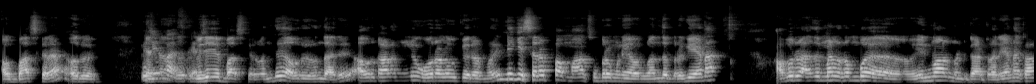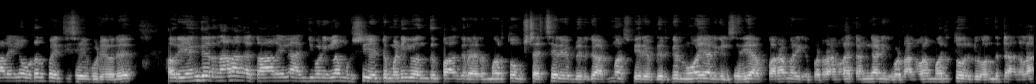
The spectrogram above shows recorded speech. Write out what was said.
அவர் பாஸ்கர. ஒரு விஜயபாஸ்கர். விஜயபாஸ்கர் வந்து அவர் இருந்தாரு. அவர் காலங்களிலும் ஓரளவுக்கு இருந்த இன்னைக்கு சிறப்பா மா சுப்பிரமணியம் அவர் வந்த பிறகு ஏன்னா அவர் அது மேல ரொம்ப இன்வால்மெண்ட் காட்டுறாரு. ஏன்னா காலையில உடற்பயிற்சி செய்யக்கூடியவர். அவர் எங்க இருந்தாலும் அங்க காலையில அஞ்சு மணிக்கெல்லாம் முடிச்சு எட்டு மணிக்கு வந்து பாக்குறாரு. மருத்துவம் ஸ்ட்ரக்சர் எப்படி இருக்கு அட்மாஸ்பியர் எப்படி இருக்கு நோயாளிகள் சரியா பராமரிக்கப்படுறாங்களா கண்காணிக்கப்படுறாங்களா மருத்துவர்கள் வந்துட்டாங்களா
